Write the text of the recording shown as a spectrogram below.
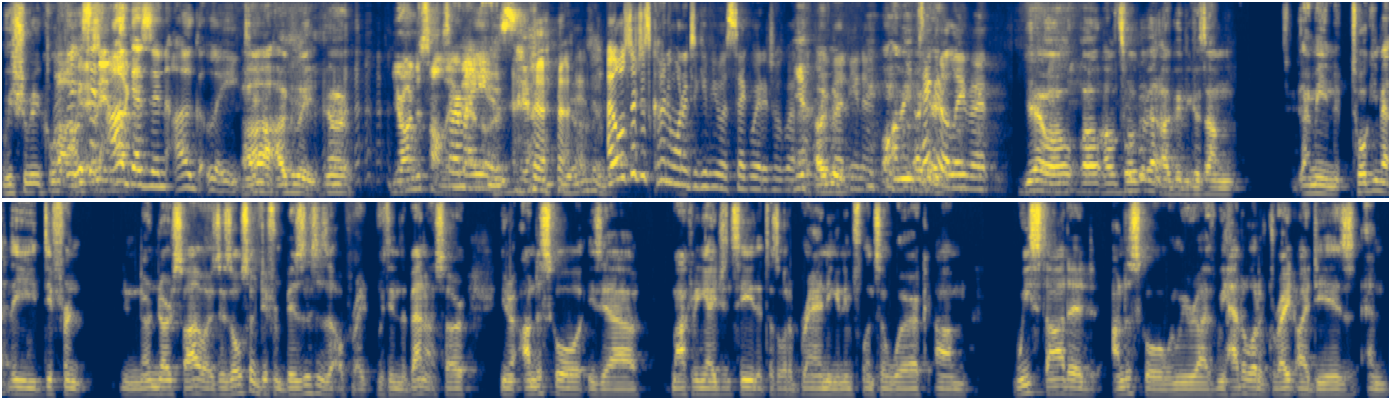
we should we call I Oh, thought you it? yeah. said I mean, Ugg like- as in ugly. Ah, ugly. No, You're onto something. Sorry, my there, though. ears. Yeah. I also just kind of wanted to give you a segue to talk about Yeah, ugly, ugly. but you know, Well, I mean, take okay. it or leave it. Yeah, well, well, I'll talk about ugly because um, I mean, talking about the different, you know, no silos. There's also different businesses that operate within the banner. So you know, Underscore is our marketing agency that does a lot of branding and influencer work. Um, we started Underscore when we realized we had a lot of great ideas and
